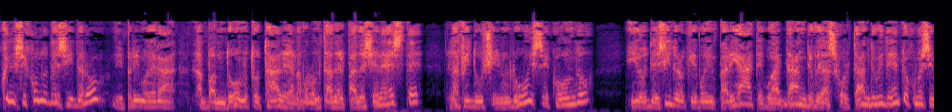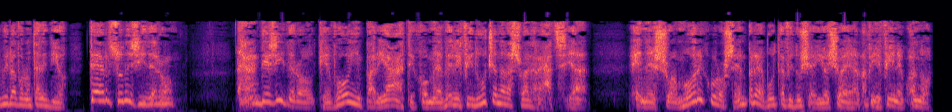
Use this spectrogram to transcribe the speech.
Quindi il secondo desidero, il primo era l'abbandono totale alla volontà del Padre Celeste, la fiducia in Lui, secondo, io desidero che voi impariate, guardandovi ed ascoltandovi dentro, come seguire la volontà di Dio. Terzo desidero, desidero che voi impariate come avere fiducia nella sua grazia e nel suo amore come l'ho sempre avuta fiducia io, cioè alla fine quando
